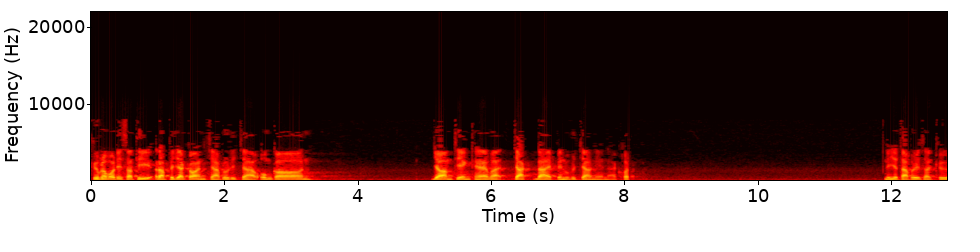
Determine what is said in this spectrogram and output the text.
คือพระโพธิสัตว์ที่รับพยากรจากพระพุทธเจ้าองค์กร ย่อมเที่ยงแท้ว่าจักได้เป็นพระพุทธเจ้าในอนาคต นิยตาบริษัทคือ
